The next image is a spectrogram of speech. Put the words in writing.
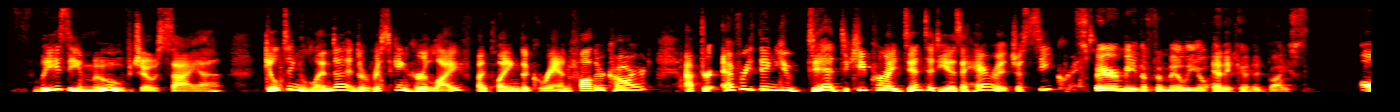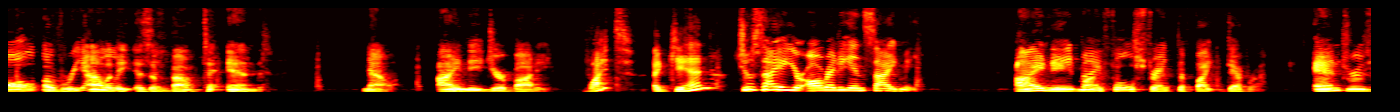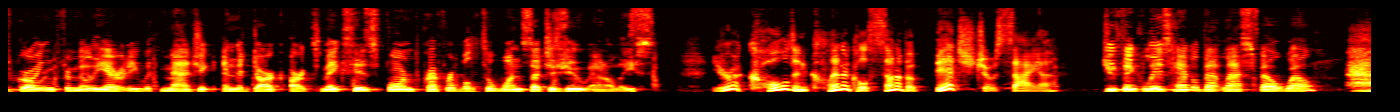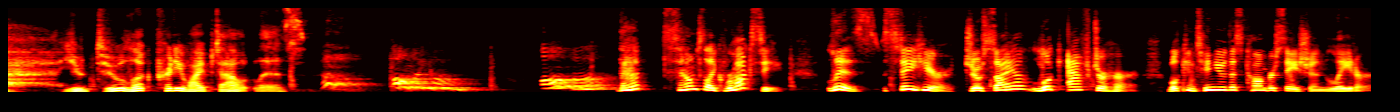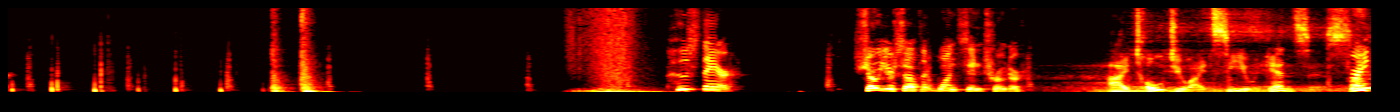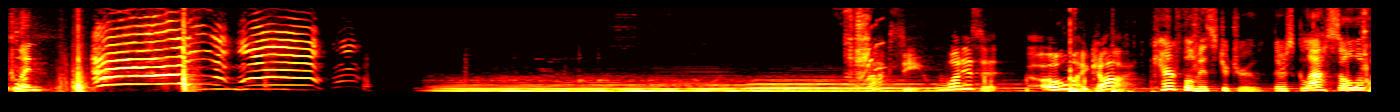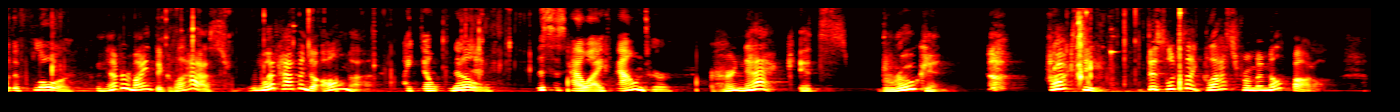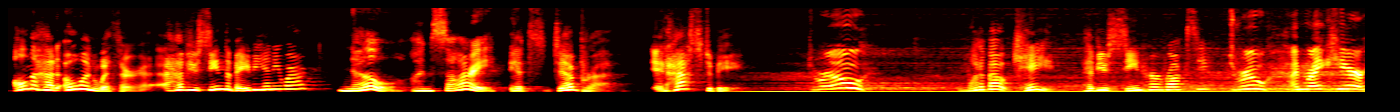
Sleazy move, Josiah. Guilting Linda into risking her life by playing the grandfather card after everything you did to keep her identity as a Harridge a secret. Spare me the familial etiquette advice. All of reality is about to end. Now, I need your body. What? Again? Josiah, you're already inside me. I need my full strength to fight Deborah. Andrew's growing familiarity with magic and the dark arts makes his form preferable to one such as you, Annalise. You're a cold and clinical son of a bitch, Josiah. Do you think Liz handled that last spell well? you do look pretty wiped out, Liz. Oh my god! Alma! That sounds like Roxie. Liz, stay here. Josiah, look after her. We'll continue this conversation later. Who's there? Show yourself at once, intruder. I told you I'd see you again, sis. Franklin! Roxie, what is it? Oh my god! Careful, Mr. Drew. There's glass all over the floor. Never mind the glass. What happened to Alma? I don't know. This is how I found her. Her neck. It's broken. Roxie, this looks like glass from a milk bottle. Alma had Owen with her. Have you seen the baby anywhere? No, I'm sorry. It's Deborah. It has to be. Drew! What about Kate? Have you seen her, Roxie? Drew, I'm right here.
